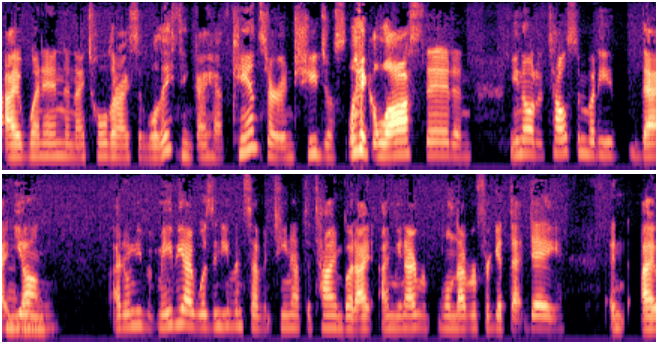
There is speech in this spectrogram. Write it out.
i went in and i told her i said well they think i have cancer. And she just like lost it. And you know to tell somebody that mm-hmm. young i don't even maybe i wasn't even 17 at the time but i i mean i will never forget that day and i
